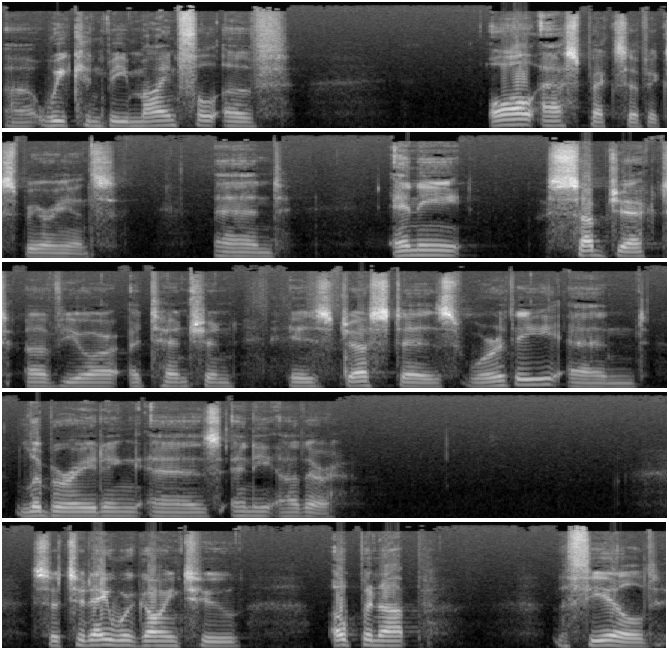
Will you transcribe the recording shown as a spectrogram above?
uh, we can be mindful of all aspects of experience and any subject of your attention is just as worthy and liberating as any other. So today we're going to open up the field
